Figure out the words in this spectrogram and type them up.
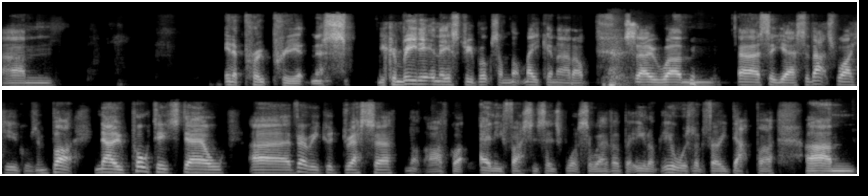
um, inappropriateness. You can read it in the history books. I'm not making that up. So, um, uh, so yeah, so that's why calls him. But no, Paul Tisdale, uh, very good dresser. Not that I've got any fashion sense whatsoever, but he looked, he always looked very dapper. Um,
